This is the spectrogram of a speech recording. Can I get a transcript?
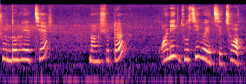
সুন্দর হয়েছে মাংসটা। অনেক জুসি হয়েছে সফট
